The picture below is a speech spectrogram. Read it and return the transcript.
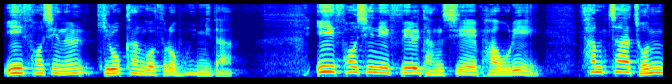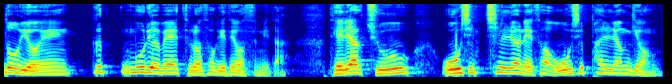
이 서신을 기록한 것으로 보입니다. 이 서신이 쓰일 당시에 바울이 3차 전도 여행 끝 무렵에 들어서게 되었습니다. 대략 주 57년에서 58년경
